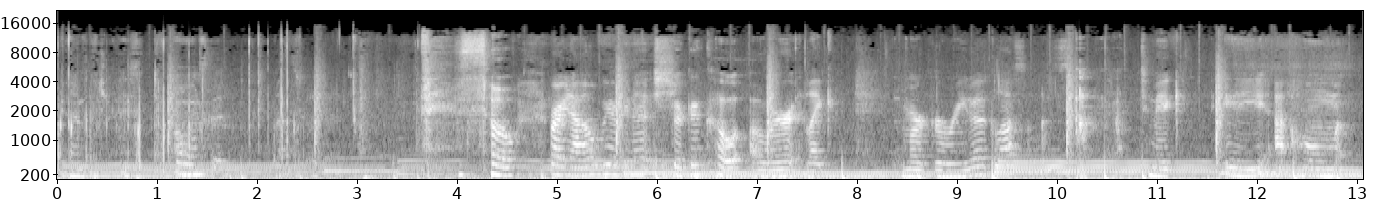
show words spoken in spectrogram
so, right now we are gonna sugarcoat our like margarita glasses to make a at-home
